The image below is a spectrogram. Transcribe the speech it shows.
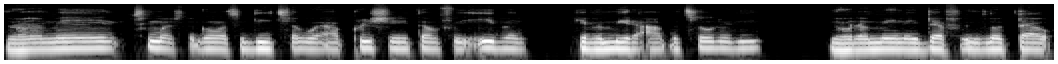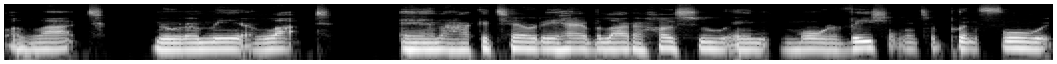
You know what I mean? Too much to go into detail. Where I appreciate them for even giving me the opportunity. You know what I mean? They definitely looked out a lot. You know what I mean? A lot. And I could tell they have a lot of hustle and motivation into putting forward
